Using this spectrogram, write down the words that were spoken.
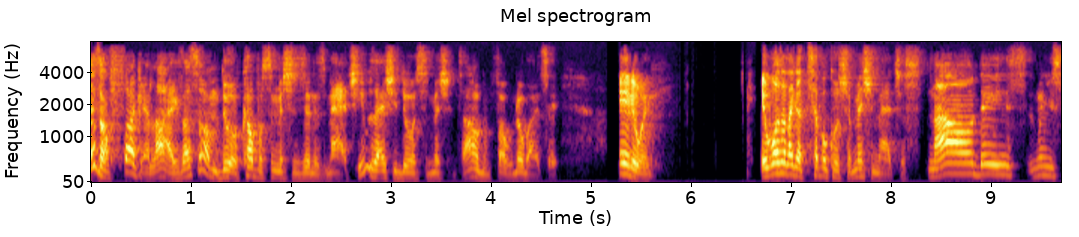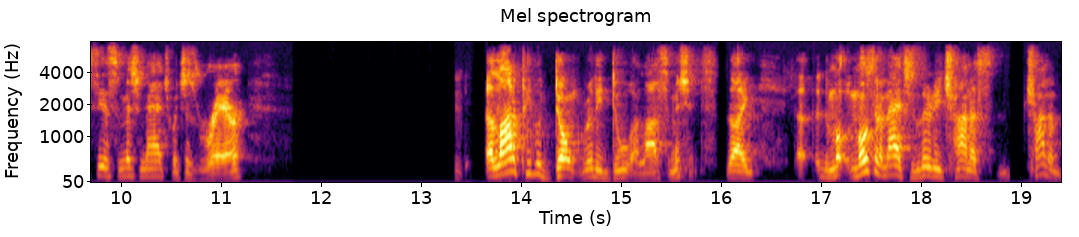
is a fucking lie. Because I saw him do a couple submissions in his match. He was actually doing submissions. I don't give a fuck what nobody say. Anyway, it wasn't like a typical submission match. Nowadays, when you see a submission match, which is rare, a lot of people don't really do a lot of submissions. Like Uh, most of the match is literally trying to trying to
